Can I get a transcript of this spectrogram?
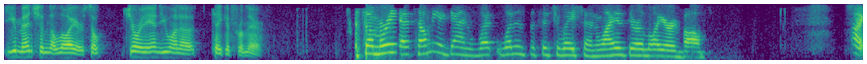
you mentioned the lawyer. So, Jorianne, do you want to take it from there? So Maria, tell me again what what is the situation? Why is there a lawyer involved? I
